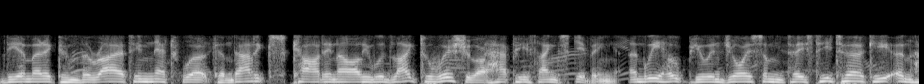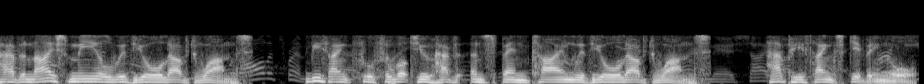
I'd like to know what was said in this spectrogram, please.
The American Variety Network and Alex Cardinale would like to wish you a happy Thanksgiving, and we hope you enjoy some tasty turkey and have a nice meal with your loved ones. Be thankful for what you have and spend time with your loved ones. Happy Thanksgiving all.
